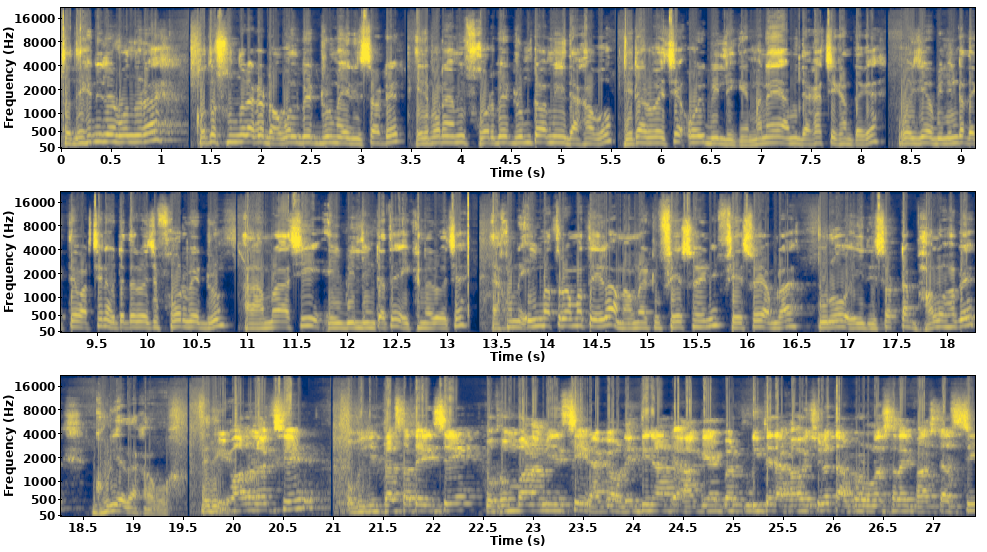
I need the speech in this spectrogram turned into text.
তো দেখে নিলেন বন্ধুরা কত সুন্দর একটা ডবল বেডরুম এই রিসর্টের এরপরে আমি ফোর বেডরুমটা আমি দেখাবো যেটা রয়েছে ওই বিল্ডিং এ। মানে আমি দেখাচ্ছি এখান থেকে। ওই যে বিল্ডিংটা দেখতে পাচ্ছেন ওইটাতে রয়েছে ফোর বেডরুম আর আমরা আছি এই বিল্ডিংটাতে এখানে রয়েছে। এখন এই মাত্র আমরা তো এলাম আমরা একটু ফ্রেশ হয়নি ফ্রেশ হয়ে আমরা পুরো এই রিসর্টটা ভালোভাবে ঘুরিয়ে দেখাবো। এদিকে। ভালো লাগছে। অভিজিৎ দার সাথে এসে প্রথমবার আমি এসেছি। এর আগে অনেকদিন আগে আগে একবার পুরীতে দেখা হয়েছিল তারপর ওনার সাথে ফার্স্ট আসছি।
